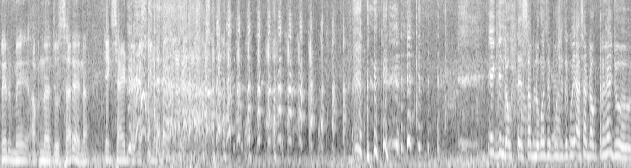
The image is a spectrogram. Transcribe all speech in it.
پھر میں اپنا جو سر ہے نا ایک سائڈ پہ ایک دن ڈاکٹر سب لوگوں سے پوچھ رہے تھے کوئی ایسا ڈاکٹر ہے جو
